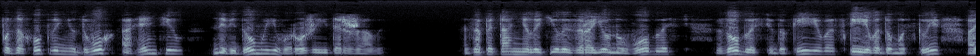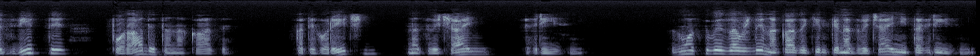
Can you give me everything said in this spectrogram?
по захопленню двох агентів невідомої ворожої держави. Запитання летіли з району в область, з області до Києва, з Києва до Москви, а звідти поради та накази. Категоричні, надзвичайні, грізні. З Москви завжди накази тільки надзвичайні та грізні.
